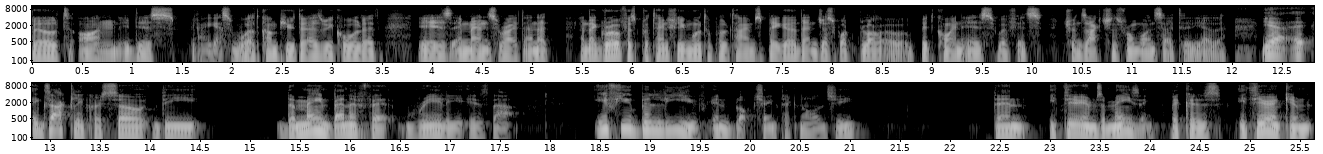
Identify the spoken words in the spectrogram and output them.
built on this, I guess, world computer, as we called it, is immense, right? And that and that growth is potentially multiple times bigger than just what Bitcoin is with its transactions from one side to the other. Yeah, exactly, Chris. So the the main benefit really is that if you believe in blockchain technology, then Ethereum's amazing because Ethereum can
